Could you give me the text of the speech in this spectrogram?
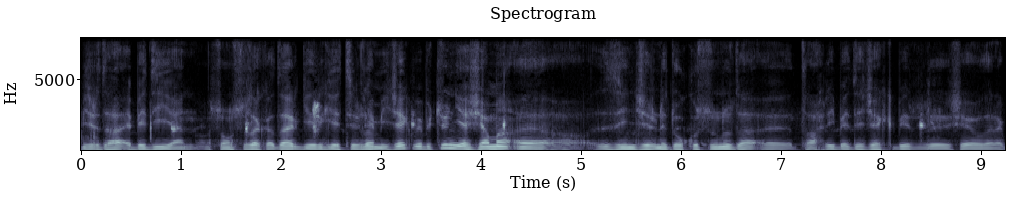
bir daha ebediyen sonsuza kadar geri getirilemeyecek ve bütün yaşama e, zincirini dokusunu da e, tahrip edecek bir e, şey olarak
